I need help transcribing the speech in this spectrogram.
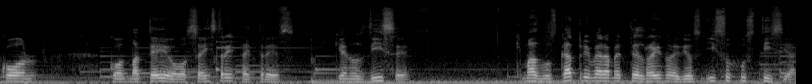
con, con Mateo 6:33, que nos dice que más buscad primeramente el reino de Dios y su justicia,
